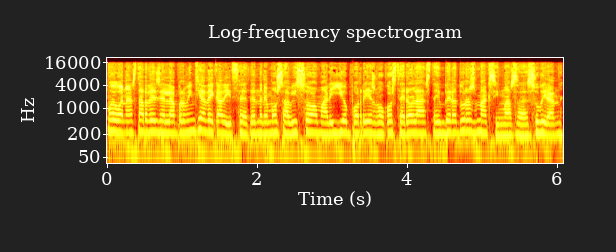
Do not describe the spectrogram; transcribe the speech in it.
Muy buenas tardes. En la provincia de Cádiz eh, tendremos aviso amarillo por riesgo costero. Las temperaturas máximas eh, subirán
